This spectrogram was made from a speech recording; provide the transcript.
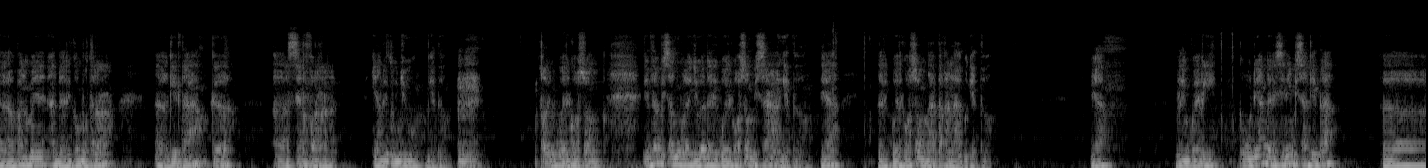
uh, apa namanya dari komputer uh, kita ke uh, server yang dituju gitu. Kalau ini query kosong, kita bisa mulai juga dari query kosong bisa gitu ya dari query kosong katakanlah begitu. Ya blank query. Kemudian dari sini bisa kita uh,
